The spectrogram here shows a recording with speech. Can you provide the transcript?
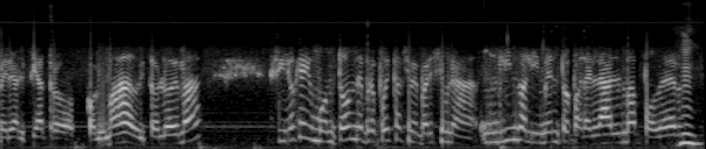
ver el teatro colmado y todo lo demás, sino que hay un montón de propuestas y me parece una, un lindo alimento para el alma poder Mm.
